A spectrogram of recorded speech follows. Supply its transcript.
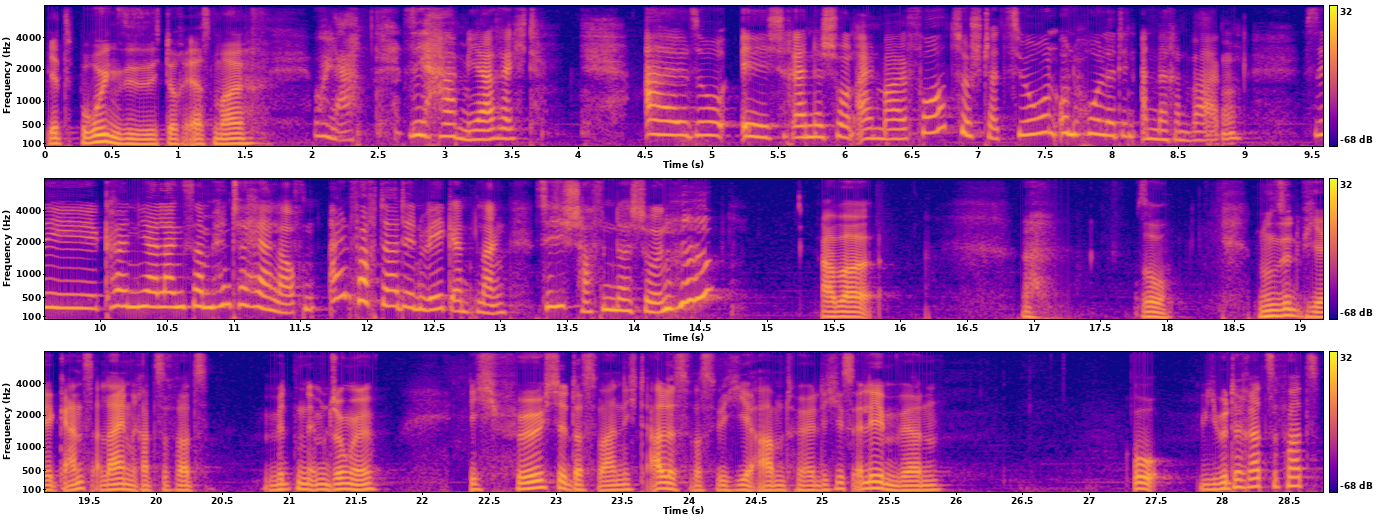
Jetzt beruhigen Sie sich doch erstmal. Oh ja, Sie haben ja recht. Also, ich renne schon einmal vor zur Station und hole den anderen Wagen. Sie können ja langsam hinterherlaufen. Einfach da den Weg entlang. Sie schaffen das schon. Aber. äh, So. Nun sind wir hier ganz allein, ratzefatz. Mitten im Dschungel. Ich fürchte, das war nicht alles, was wir hier Abenteuerliches erleben werden. Oh, wie bitte, ratzefatz?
